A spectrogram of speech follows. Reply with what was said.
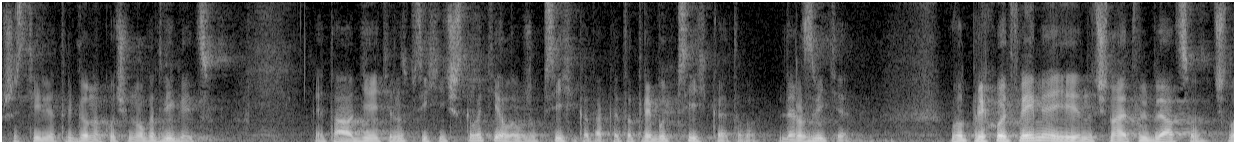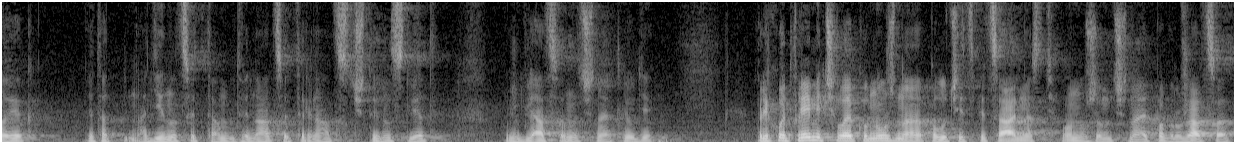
6 лет. Ребенок очень много двигается. Это деятельность психического тела уже, психика так. Это требует психика этого для развития. Вот приходит время и начинает влюбляться человек где-то 11, там, 12, 13, 14 лет влюбляться начинают люди. Приходит время, человеку нужно получить специальность, он уже начинает погружаться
